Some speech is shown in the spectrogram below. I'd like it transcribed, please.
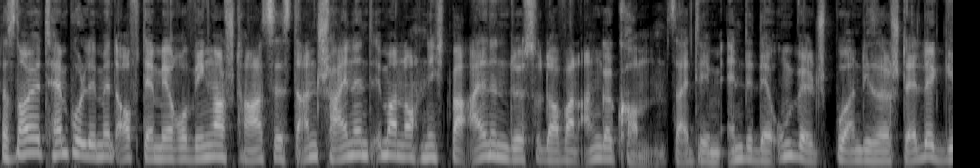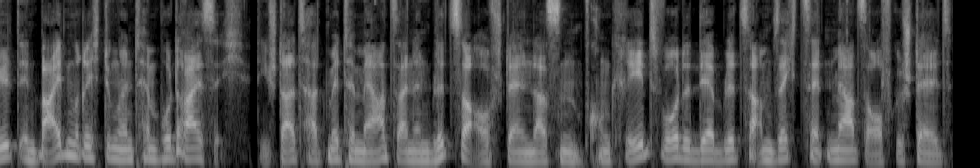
Das neue Tempolimit auf der Merowinger Straße ist anscheinend immer noch nicht bei allen Düsseldorfern angekommen. Seit dem Ende der Umweltspur an dieser Stelle gilt in beiden Richtungen Tempo 30. Die Stadt hat Mitte März einen Blitzer aufstellen lassen. Konkret wurde der Blitzer am 16. März aufgestellt.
